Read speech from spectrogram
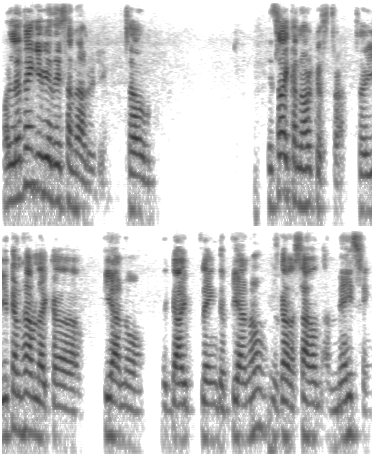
well, let me give you this analogy. So, it's like an orchestra. So you can have like a piano. The guy playing the piano is gonna sound amazing,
